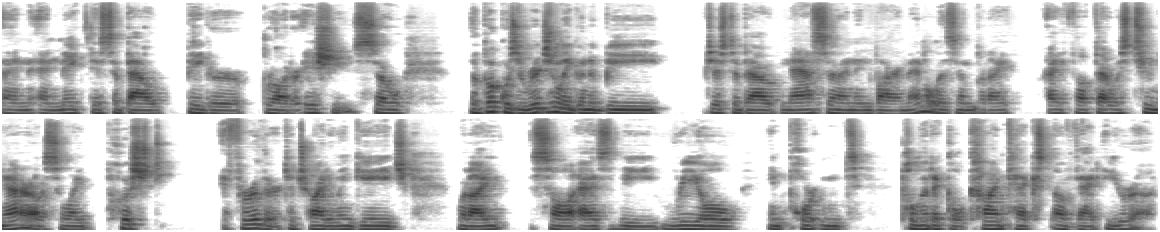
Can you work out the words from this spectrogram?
and, and make this about bigger, broader issues? So the book was originally going to be just about NASA and environmentalism, but I, I thought that was too narrow. So I pushed further to try to engage what I saw as the real important political context of that era.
